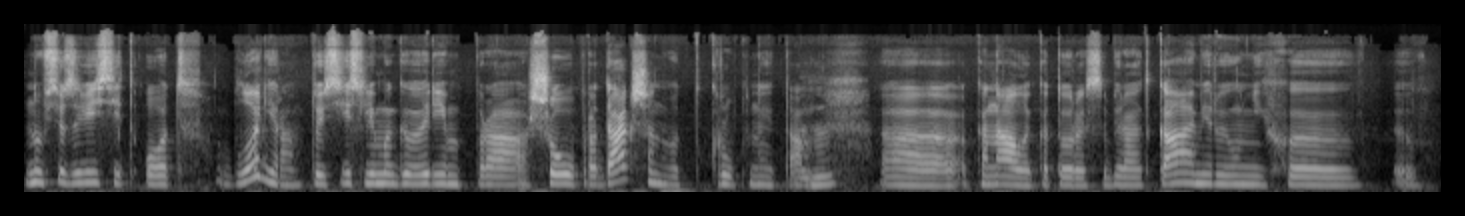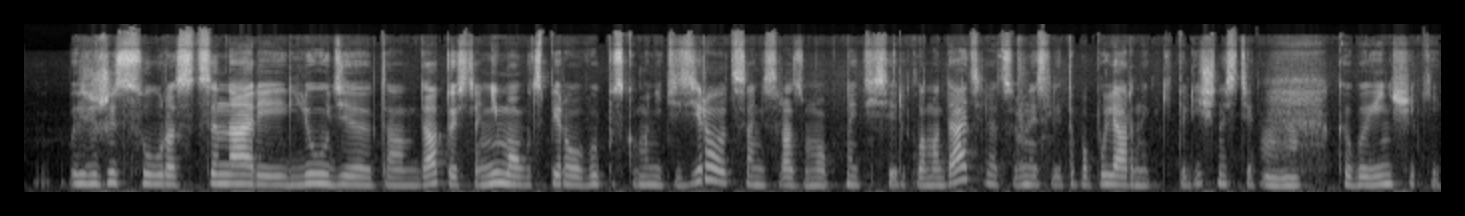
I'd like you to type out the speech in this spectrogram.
Ну, все зависит от блогера. То есть, если мы говорим про шоу-продакшн, вот крупные там uh-huh. э, каналы, которые собирают камеры, у них э, э режиссура, сценарий, люди, там, да, то есть они могут с первого выпуска монетизироваться, они сразу могут найти себе рекламодателя, особенно если это популярные какие-то личности, угу. КВНщики.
